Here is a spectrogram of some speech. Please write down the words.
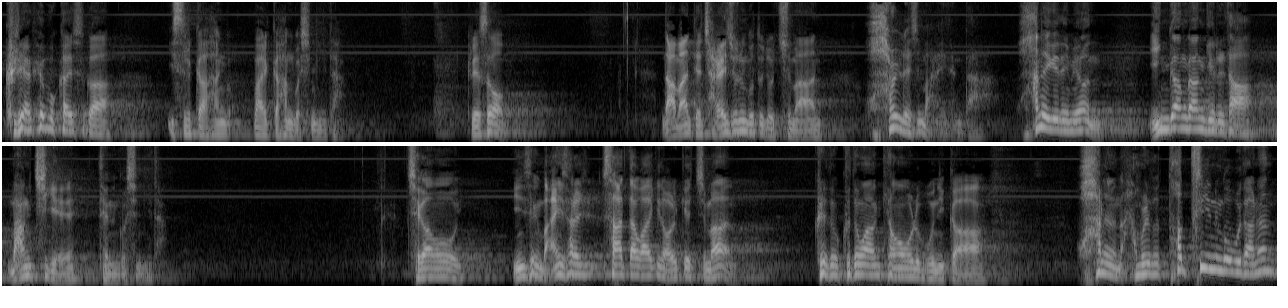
그래야 회복할 수가 있을까 한, 말까 한 것입니다. 그래서 남한테 잘해주는 것도 좋지만 화를 내지 말아야 된다. 화내게 되면 인간관계를 다 망치게 되는 것입니다. 제가 뭐 인생 많이 살, 살았다고 하기는 어렵겠지만 그래도 그동안 경험을 보니까 화는 아무래도 터트리는 것보다는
